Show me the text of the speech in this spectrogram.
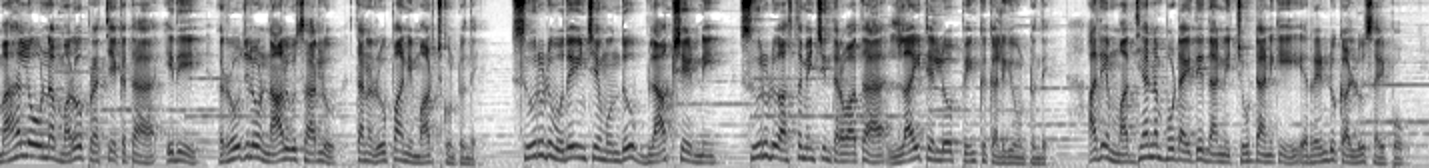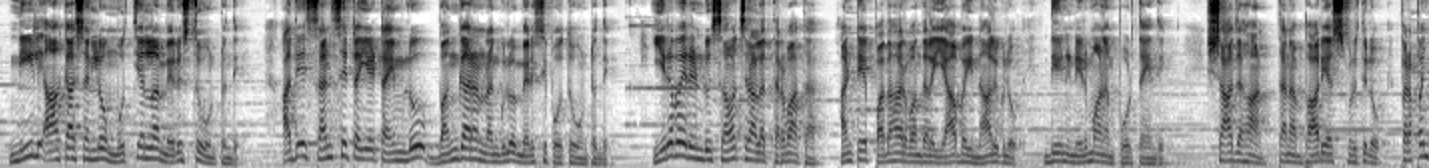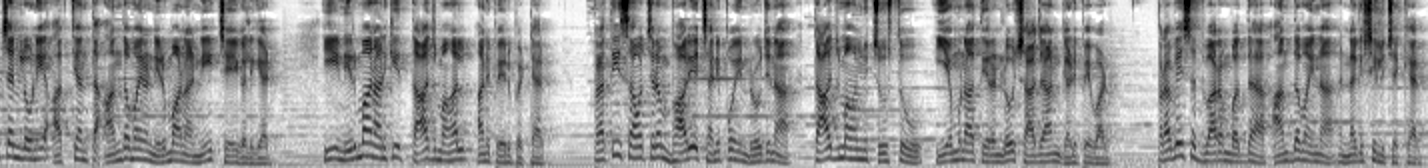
మహల్లో ఉన్న మరో ప్రత్యేకత ఇది రోజులో నాలుగు సార్లు తన రూపాన్ని మార్చుకుంటుంది. సూర్యుడు ఉదయించే ముందు బ్లాక్ షేడ్ని సూర్యుడు అస్తమించిన తర్వాత లైట్ ఎల్లో పింక్ కలిగి ఉంటుంది. అదే మధ్యాహ్నం పూట అయితే దాన్ని చూడటానికి రెండు కళ్ళు సరిపోవు. నీలి ఆకాశంలో ముత్యంలా మెరుస్తూ ఉంటుంది. అదే సన్సెట్ అయ్యే టైంలో బంగారం రంగులో మెరిసిపోతూ ఉంటుంది. ఇరవై రెండు సంవత్సరాల తర్వాత అంటే పదహారు వందల యాభై నాలుగులో దీని నిర్మాణం పూర్తయింది. షాజహాన్ తన భార్య స్మృతిలో ప్రపంచంలోనే అత్యంత అందమైన నిర్మాణాన్ని చేయగలిగాడు. ఈ నిర్మాణానికి తాజ్మహల్ అని పేరు పెట్టారు. ప్రతి సంవత్సరం భార్య చనిపోయిన రోజున తాజ్మహల్ను చూస్తూ యమునా తీరంలో షాజహాన్ గడిపేవాడు. ప్రవేశ ద్వారం వద్ద అందమైన నగిశీలు చెక్కారు.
